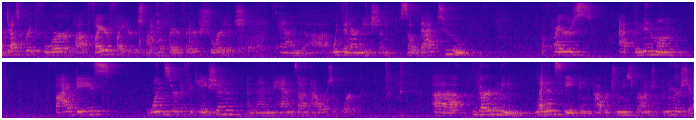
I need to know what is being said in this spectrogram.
desperate for uh, firefighters. We have a firefighter shortage and uh, within our nation. So that too requires at the minimum five days, one certification, and then hands-on hours of work. Uh, gardening, landscaping, opportunities for entrepreneurship.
